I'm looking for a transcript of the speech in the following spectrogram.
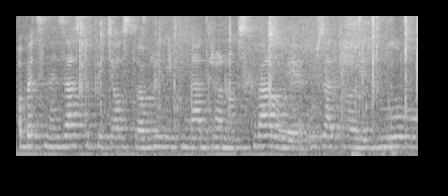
Obecné zastupiteľstvo v Hliníku nad Hronom schváluje uzatvoriť zmluvu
